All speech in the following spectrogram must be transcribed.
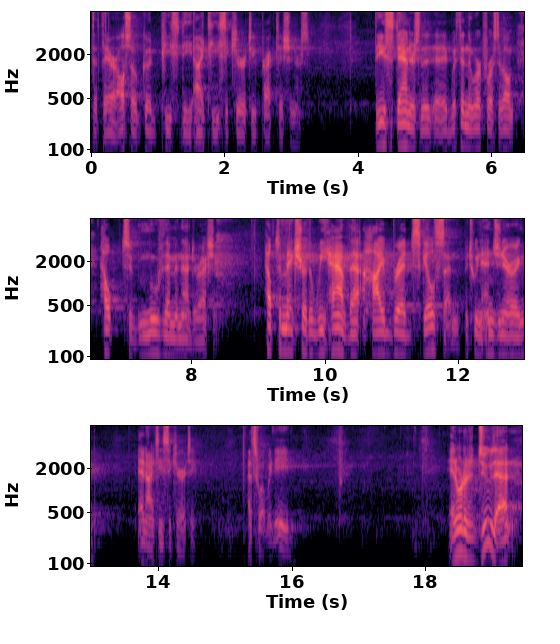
that they are also good PCD IT security practitioners. These standards uh, within the workforce development help to move them in that direction, help to make sure that we have that hybrid skill set between engineering and IT security. That's what we need. In order to do that,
